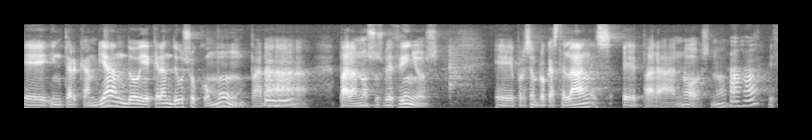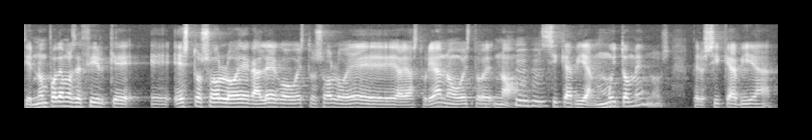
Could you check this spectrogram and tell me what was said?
eh, intercambiando e que eran de uso común para, uh -huh. para nosos veciños. Eh, por exemplo, castelán eh, para nós, ¿no? Ajá. Uh -huh. Dicir, non podemos decir que eh, esto solo é galego ou isto solo é asturiano ou isto é... No, uh -huh. sí que había moito menos, pero sí que había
